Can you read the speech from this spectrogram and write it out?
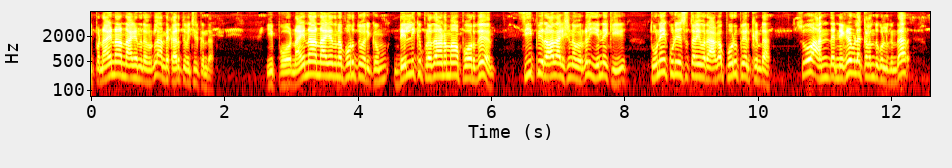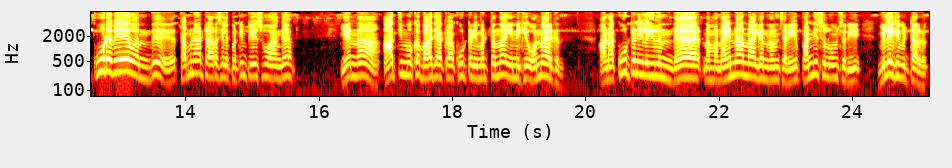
இப்போ நயனார் நாகேந்திரன் அவர்கள் அந்த கருத்து வச்சுருக்கின்றார். இப்போது நயனார் நாகேந்திரனை பொறுத்த வரைக்கும் டெல்லிக்கு பிரதானமாக போகிறது சிபி ராதாகிருஷ்ணன் அவர்கள். இன்றைக்கி துணை குடியரசுத் தலைவராக பொறுப்பேற்கின்றார். ஸோ அந்த நிகழ்வில் கலந்து கொள்கின்றார். கூடவே வந்து தமிழ்நாட்டு அரசியலை பற்றியும் பேசுவாங்க. ஏன்னா அதிமுக பாஜக கூட்டணி மட்டும்தான் இன்றைக்கி ஒன்றா இருக்குது. ஆனால் கூட்டணியில் இருந்த நம்ம நயனார் நாகேந்திரனும் சரி பன்னீர்செல்வமும் சரி விலகி விட்டார்கள்.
